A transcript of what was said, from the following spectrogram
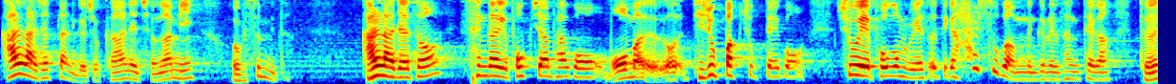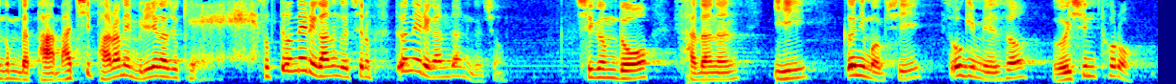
갈라졌다는 거죠. 그 안에 정함이 없습니다. 갈라져서 생각이 복잡하고 어, 뒤죽박죽되고 주의 복음을 위해서 어떻게 할 수가 없는 그런 상태가 되는 겁니다. 마치 바람에 밀려가지고 계속 떠내려가는 것처럼 떠내려간다는 거죠. 지금도 사단은 이 끊임없이 속이면서 의심토록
